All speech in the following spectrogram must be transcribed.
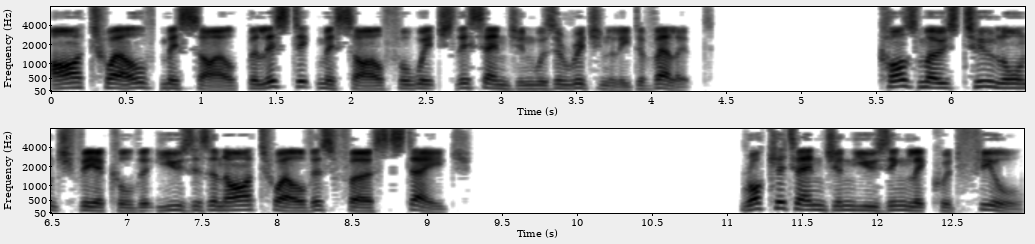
R-12 missile ballistic missile for which this engine was originally developed. Cosmos 2 launch vehicle that uses an R-12 as first stage. Rocket engine using liquid fuel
